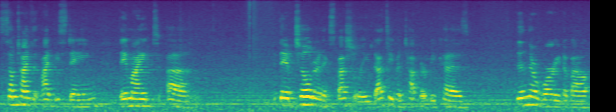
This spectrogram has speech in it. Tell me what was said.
sometimes it might be staying. They might, um, if they have children especially, that's even tougher because then they're worried about,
